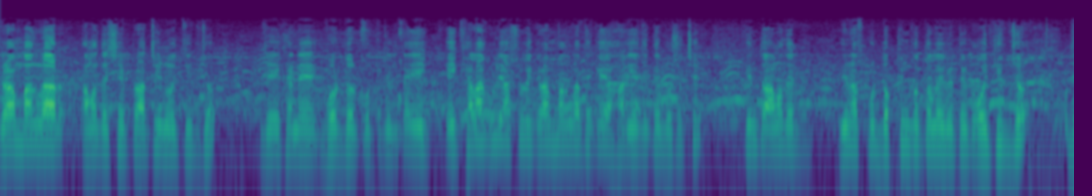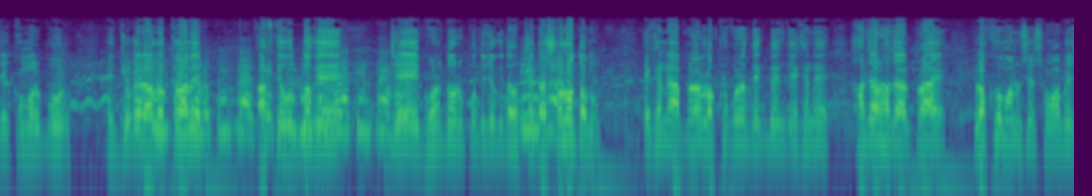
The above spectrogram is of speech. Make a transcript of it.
গ্রাম বাংলার আমাদের সেই প্রাচীন ঐতিহ্য যে এখানে ঘোড়দৌড় প্রতিযোগিতা এই এই খেলাগুলি আসলে গ্রাম বাংলা থেকে হারিয়ে যেতে বসেছে। কিন্তু আমাদের দিনাজপুর দক্ষিণ কোতলের ঐতিহ্য যে কমলপুর এই যুগের আলো ক্লাবের আজকে উদ্যোগে যে ঘোড়দৌড় প্রতিযোগিতা হচ্ছে এটা ষোলোতম। এখানে আপনারা লক্ষ্য করে দেখবেন যে এখানে হাজার হাজার প্রায় লক্ষ মানুষের সমাবেশ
